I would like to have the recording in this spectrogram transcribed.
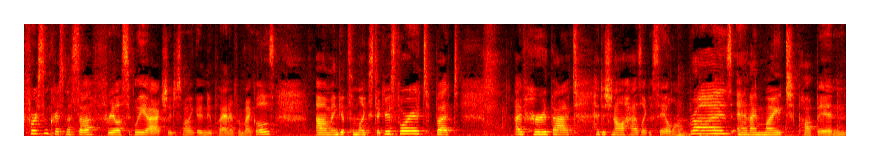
for some Christmas stuff. Realistically, I actually just want to get a new planner from Michaels um, and get some like stickers for it. But I've heard that Additional has like a sale on bras and I might pop in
